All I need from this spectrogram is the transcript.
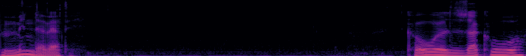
minderwertig. Cole, Sakko.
